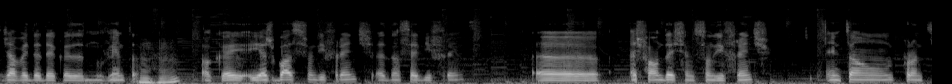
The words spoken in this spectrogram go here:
já veio da década de 90, uhum. ok? E as bases são diferentes, a dança é diferente, uh, as foundations são diferentes, então, pronto.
